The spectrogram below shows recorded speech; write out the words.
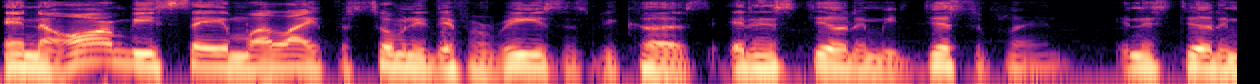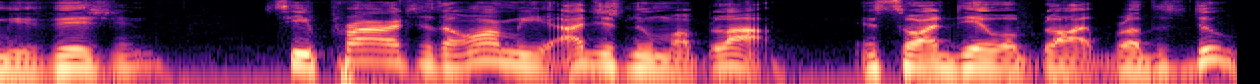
And the army saved my life for so many different reasons because it instilled in me discipline, it instilled in me vision. See, prior to the army, I just knew my block. And so I did what block brothers do.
